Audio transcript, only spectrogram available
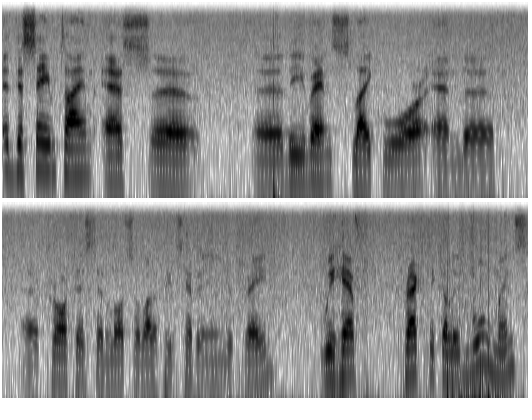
at the same time as uh, uh, the events like war and uh, uh, protests and lots of other things happening in Ukraine, we have practically movements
